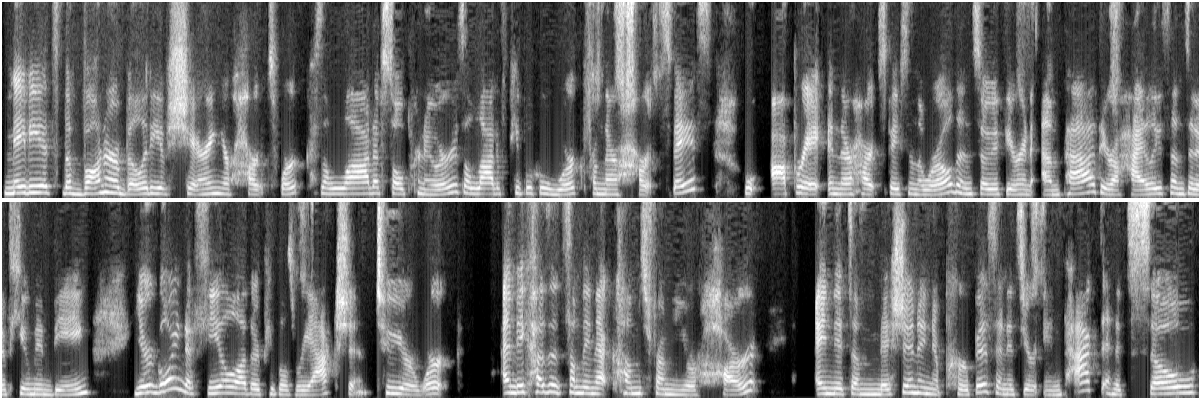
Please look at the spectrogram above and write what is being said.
Maybe it's the vulnerability of sharing your heart's work because a lot of soulpreneurs, a lot of people who work from their heart space, who operate in their heart space in the world. And so, if you're an empath, you're a highly sensitive human being, you're going to feel other people's reaction to your work. And because it's something that comes from your heart and it's a mission and a purpose and it's your impact and it's so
